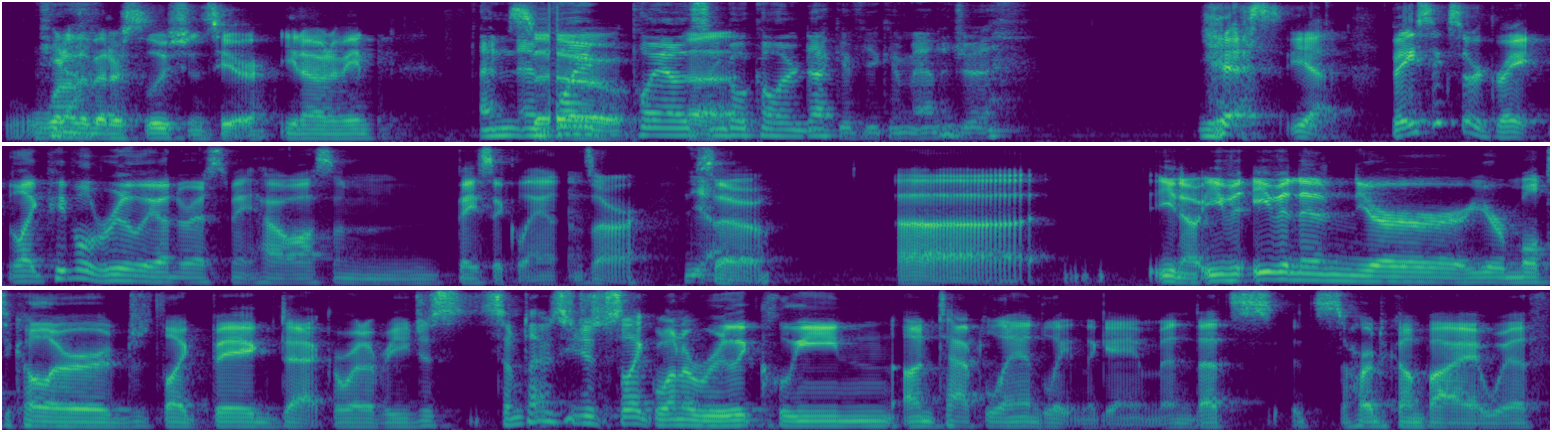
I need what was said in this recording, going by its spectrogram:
one of the better solutions here you know what i mean? And, and play play a uh, single color deck if you can manage it Yes, yeah. Basics are great. Like people really underestimate how awesome basic lands are. Yeah. So, uh, you know, even even in your your multicolored like big deck or whatever, you just sometimes you just like want a really clean untapped land late in the game, and that's it's hard to come by with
